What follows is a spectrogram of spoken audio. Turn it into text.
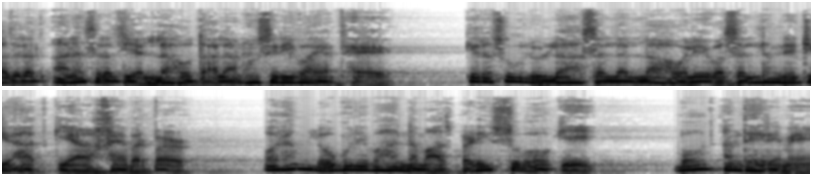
حضرت انس رضی اللہ تعالیٰ عنہ سے روایت ہے کہ رسول اللہ صلی اللہ علیہ وسلم نے جہاد کیا خیبر پر اور ہم لوگوں نے وہاں نماز پڑھی صبح کی۔ بہت اندھیرے میں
